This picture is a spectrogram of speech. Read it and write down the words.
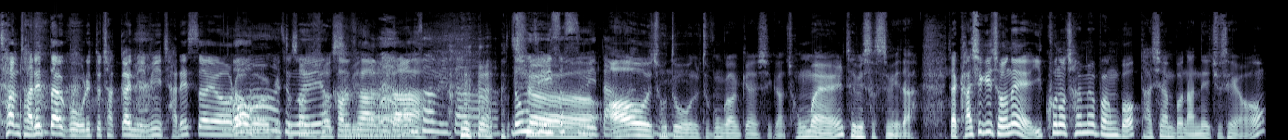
참 잘했다고 우리 또 작가님이 잘했어요라고 어, 이렇게 또 정말요? 써주셨습니다. 감사합니다. 감사합니다. 너무 자, 재밌었습니다. 아우, 저도 오늘 두 분과 함께한 시간 정말 재밌었습니다. 자, 가시기 전에 이 코너 참여 방법 다시 한번 안내해 주세요.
